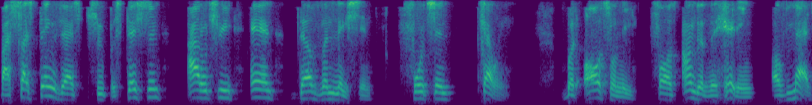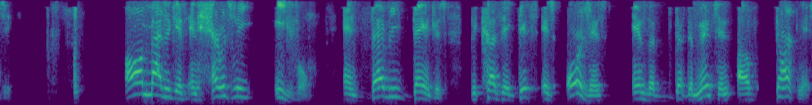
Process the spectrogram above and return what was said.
by such things as superstition, idolatry, and divination, fortune telling, but ultimately falls under the heading of magic. All magic is inherently evil and very dangerous because it gets its origins in the, the dimension of darkness.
